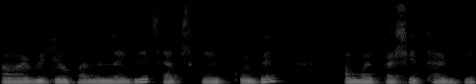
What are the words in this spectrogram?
আমার ভিডিও ভালো লাগলে সাবস্ক্রাইব করবেন আমার পাশে থাকবেন।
